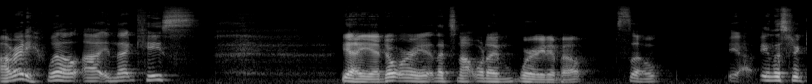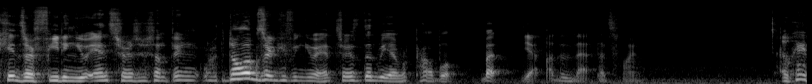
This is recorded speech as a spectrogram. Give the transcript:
Alrighty. Well, uh, in that case, yeah, yeah. Don't worry. That's not what I'm worried about. So, yeah, unless your kids are feeding you answers or something, or the dogs are giving you answers, then we have a problem. But yeah, other than that, that's fine. Okay.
